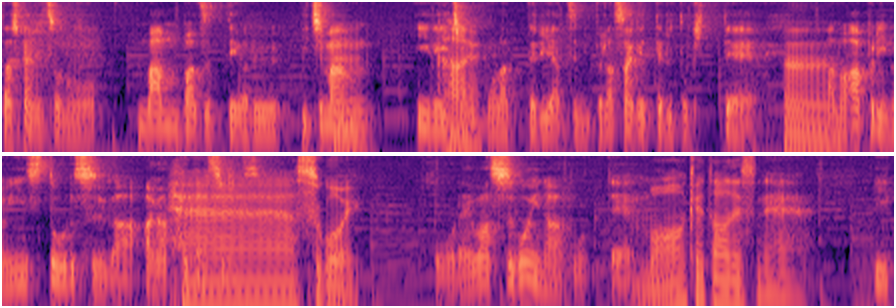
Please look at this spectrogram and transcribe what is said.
確かにその万バズって言われる1万いいねもらってるやつにぶら下げてる時って、うん。あのアプリのインストール数が上がってたりするんですよ。すごい。これはすごいなと思って、マーケターですね一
